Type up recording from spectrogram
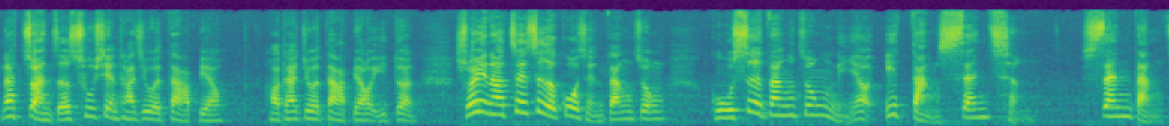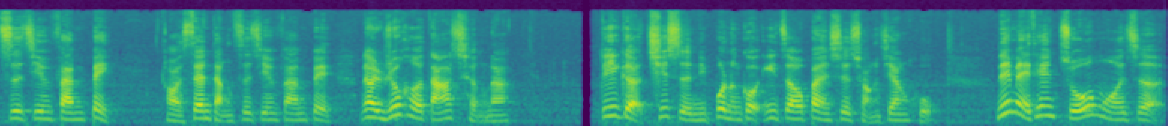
那转折出现，它就会大标，好，它就会大标一段。所以呢，在这个过程当中，股市当中你要一档三成，三档资金翻倍，好，三档资金翻倍，那如何达成呢？第一个，其实你不能够一招半式闯江湖，你每天琢磨着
